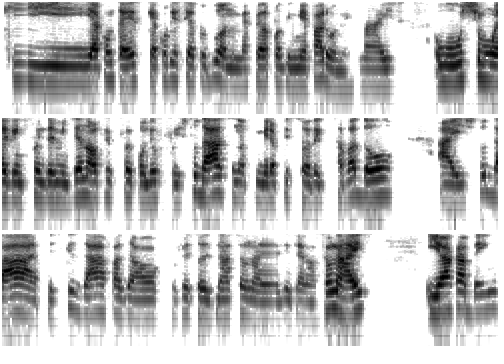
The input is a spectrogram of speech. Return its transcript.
que acontece, que acontecia todo ano, mas pela pandemia parou, né? Mas o último evento foi em 2019, que foi quando eu fui estudar, sendo a primeira pessoa de Salvador, a estudar, pesquisar, fazer aula com professores nacionais e internacionais, e eu acabei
